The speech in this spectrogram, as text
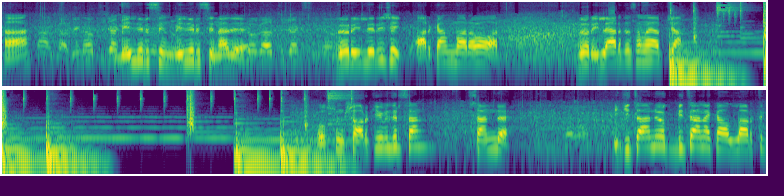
Ha? Kanka beni atacaksın. Bilirsin, bilirsin hadi. Vlog atacaksın Dur ileri çek. Arkanda araba var. Dur ileride sana yapacağım. Dostum şarkıyı bilirsen sende. İki tane yok bir tane kaldı artık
